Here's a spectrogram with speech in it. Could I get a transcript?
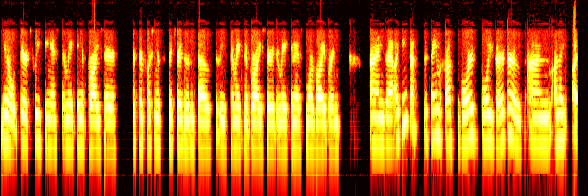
you know, they're tweaking it, they're making it brighter if they're putting up a picture of themselves, at least they're making it brighter, they're making it more vibrant. And uh, I think that's the same across the board, boys or girls. And and I, I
